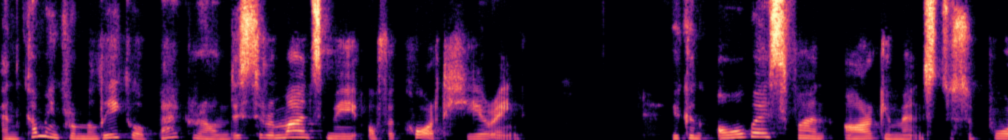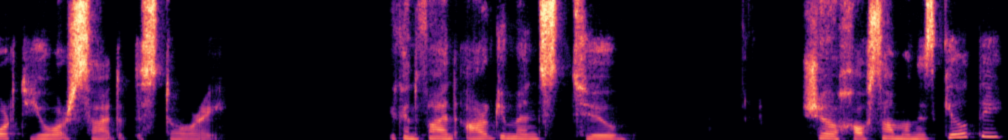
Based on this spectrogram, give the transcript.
And coming from a legal background, this reminds me of a court hearing. You can always find arguments to support your side of the story. You can find arguments to show how someone is guilty,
